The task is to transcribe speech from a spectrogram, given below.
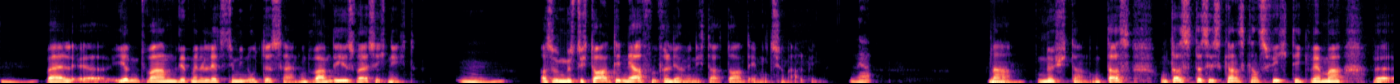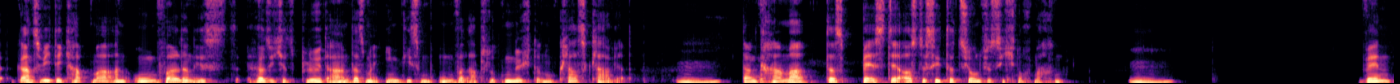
Mhm. Weil äh, irgendwann wird meine letzte Minute sein. Und wann die ist, weiß ich nicht. Mhm. Also müsste ich dauernd die Nerven verlieren, wenn ich da dauernd emotional bin. Ja. Na, mhm. nüchtern. Und das, und das, das ist ganz, ganz wichtig. Wenn man, äh, ganz wichtig, hat man einen Unfall, dann ist, hört sich jetzt blöd an, dass man in diesem Unfall absolut nüchtern und glasklar wird. Mhm. Dann kann man das Beste aus der Situation für sich noch machen. Mhm. Wenn,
